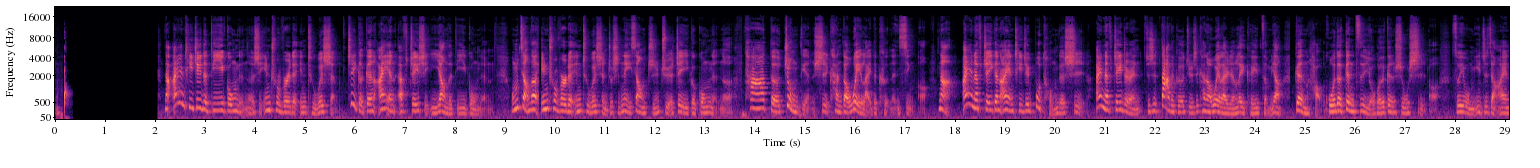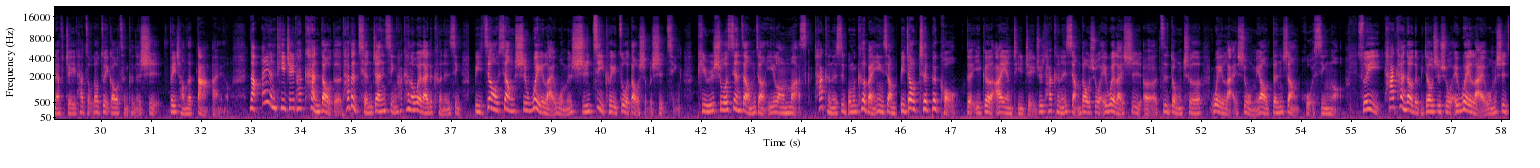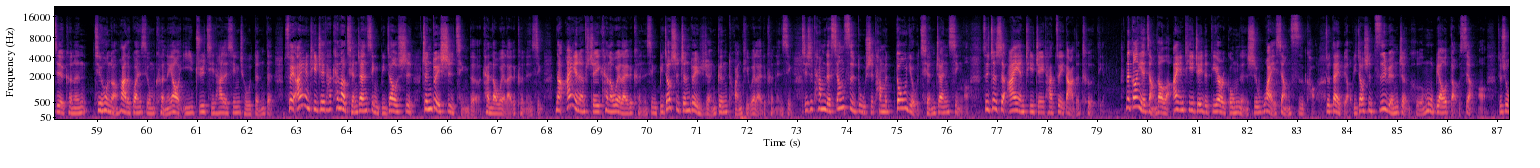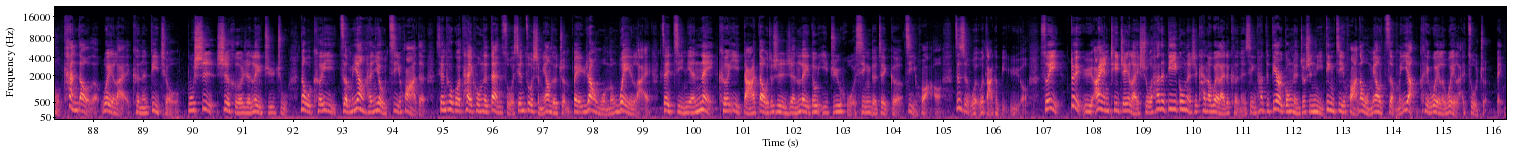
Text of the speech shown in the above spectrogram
那 INTJ 的第一功能呢，是 Introverted Intuition，这个跟 INFJ 是一样的第一功能。我们讲到 Introverted Intuition，就是内向直觉这一个功能呢，它的重点是看到未来的可能性啊。那 INFJ 跟 INTJ 不同的是，INFJ 的人就是大的格局是看到未来人类可以怎么样更好，活得更自由，活得更舒适啊。所以我们一直讲 INFJ，他走到最高层可能是。非常的大爱哦，那 INTJ 他看到的他的前瞻性，他看到未来的可能性，比较像是未来我们实际可以做到什么事情。比如说现在我们讲 Elon Musk，他可能是我们刻板印象比较 typical 的一个 INTJ，就是他可能想到说，诶，未来是呃自动车，未来是我们要登上火星哦。所以他看到的比较是说，诶，未来我们世界可能气候暖化的关系，我们可能要移居其他的星球等等。所以 INTJ 他看到前瞻性比较是针对事情的，看到未来的可能性。那 INFJ 看到未来的可能性比较是针对人跟团体未来的可能性。其实他们的相似度是他们都有前瞻性哦，所以这是 INTJ 它最大的特点。那刚也讲到了，INTJ 的第二功能是外向思考，就代表比较是资源整合、目标导向啊，就是我看到了未来可能地球不是适合人类居住，那我可以怎么样很有计划的，先透过太空的探索，先做什么样的准备，让我们未来在几年内可以达到就是人类都移居火星的这个计划哦。这是我我打个比喻哦，所以。对于 INTJ 来说，它的第一功能是看到未来的可能性，它的第二功能就是拟定计划。那我们要怎么样可以为了未来做准备？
